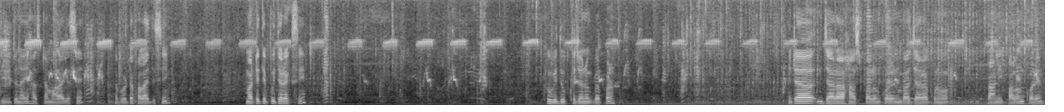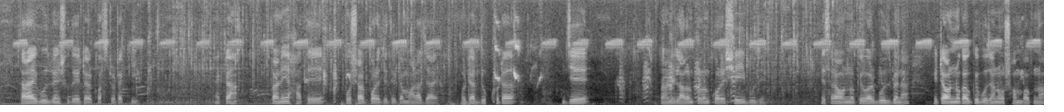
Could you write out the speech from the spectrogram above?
জীবিত নাই, হাঁসটা মারা গেছে। তারপর ওটা ফালাই দিছি, মাটিতে পুঁতে রাখছি। খুবই দুঃখজনক ব্যাপার। এটা যারা হাঁস পালন করেন বা যারা কোনো প্রাণী পালন করেন, তারাই বুঝবেন শুধু এটার কষ্টটা কি। একটা প্রাণী হাতে পোষার পরে যদি এটা মারা যায়, ওটার দুঃখটা যে প্রাণী লালন পালন করে সেই বুঝে। এছাড়া অন্য কেউ আর বুঝবে না, এটা অন্য কাউকে বোঝানো সম্ভব না।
